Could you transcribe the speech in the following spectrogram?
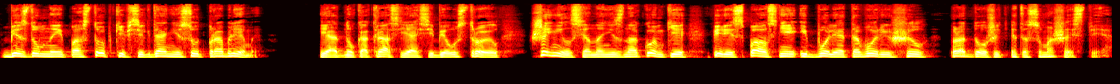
Бездумные поступки всегда несут проблемы. И одну как раз я себе устроил. Женился на незнакомке, переспал с ней и, более того, решил продолжить это сумасшествие.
